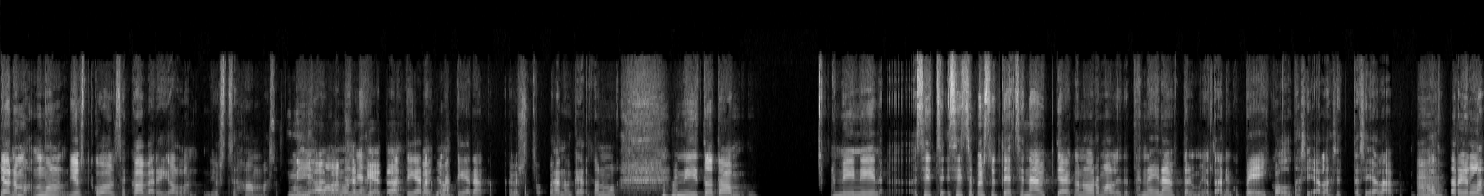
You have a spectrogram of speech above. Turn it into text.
Joo, no mun, just kun on se kaveri, jolla on just se hammas. Niin aivan, hän niin tietää. Mä tiedän, oh, mä tiedän just, hän on kertonut mulle. Mhm. niin tota, niin, niin sitten sit se pystyttiin, että se näytti aika normaalilta, että hän ei näyttänyt miltään niin kuin peikolta siellä sitten siellä mm. alttarilla.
